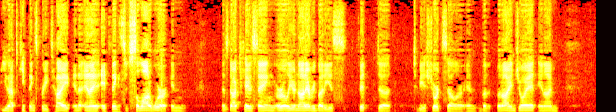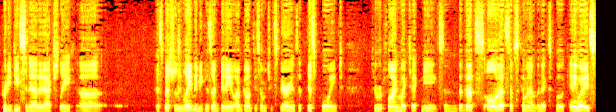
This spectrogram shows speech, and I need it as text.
you have to keep things pretty tight, and and I, I think it's just a lot of work. And as Dr. K was saying earlier, not everybody is fit uh, to be a short seller, and but but I enjoy it, and I'm pretty decent at it actually, uh, especially lately because I've been able, I've gone through so much experience at this point to refine my techniques, and that, that's all of that stuff's coming out in the next book. Anyways,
